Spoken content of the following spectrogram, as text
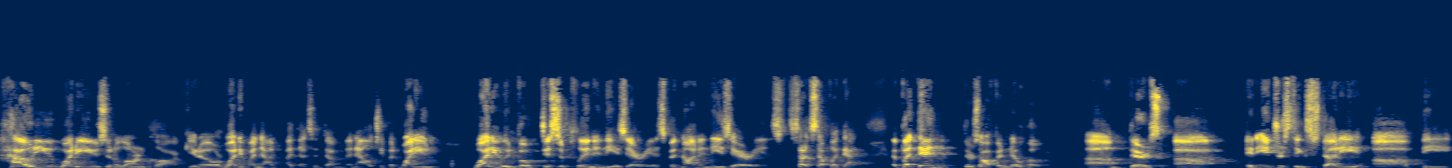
how do you why do you use an alarm clock you know or why do you not that's a dumb analogy but why do you why do you invoke discipline in these areas but not in these areas? Stuff like that. But then there's often no hope. Um, there's uh, an interesting study of the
